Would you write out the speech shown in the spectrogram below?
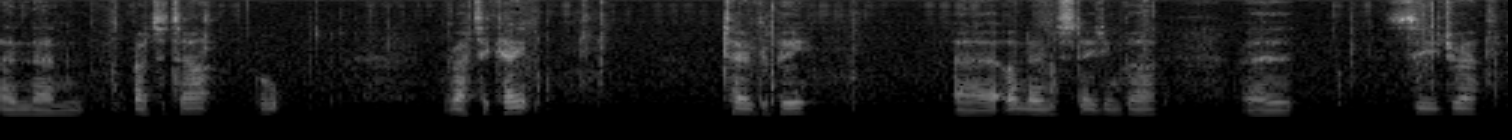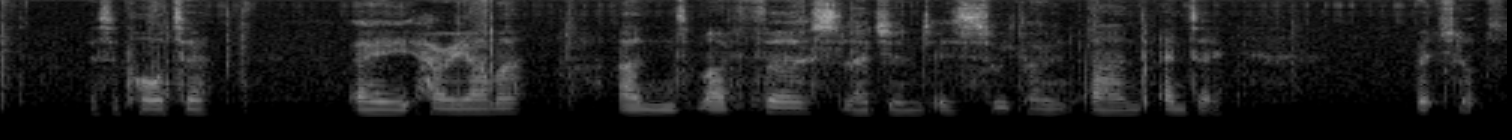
and then Rattata, oh, Raticate, Togepi, uh, unknown staging card, a Seadra, a supporter, a Hariyama, and my first legend is Suicune and Entei, which looks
